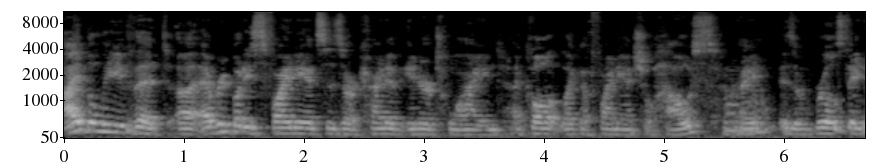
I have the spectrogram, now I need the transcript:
I believe that uh, everybody's finances are kind of intertwined. I call it like a financial house, right? As a real estate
